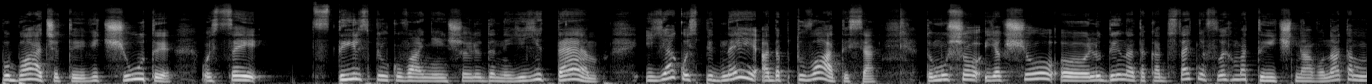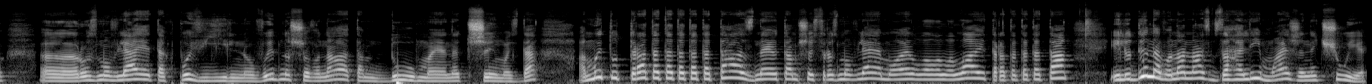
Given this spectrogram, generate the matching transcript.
побачити, відчути ось цей стиль спілкування іншої людини, її темп, і якось під неї адаптуватися. Тому що якщо е, людина така достатньо флегматична, вона там е, розмовляє так повільно, видно, що вона там думає над чимось. Да? А ми тут тра-та-та-та-та-та, з нею там щось розмовляємо, ла-ла-ла-ла, і тра-та-та-та-та. І людина вона нас взагалі майже не чує.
